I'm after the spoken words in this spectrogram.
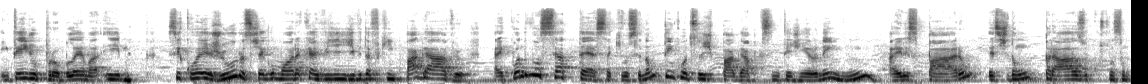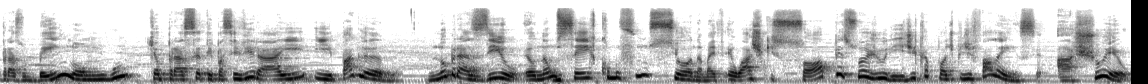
Entende o problema? E se correr juros, chega uma hora que a dívida fica impagável. Aí quando você atesta que você não tem condições de pagar porque você não tem dinheiro nenhum, aí eles param, eles te dão um prazo, costuma ser um prazo bem longo, que é o prazo que você tem para se virar e, e ir pagando. No Brasil, eu não sei como funciona, mas eu acho que só pessoa jurídica pode pedir falência. Acho eu.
